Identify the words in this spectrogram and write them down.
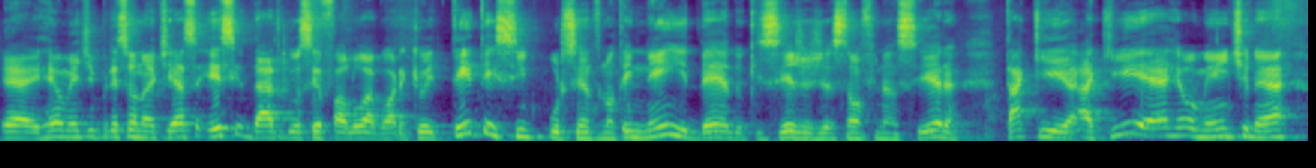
é realmente impressionante. Essa, esse dado que você falou agora, que 85% não tem nem ideia do que seja gestão financeira, tá aqui. Aqui é realmente né,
